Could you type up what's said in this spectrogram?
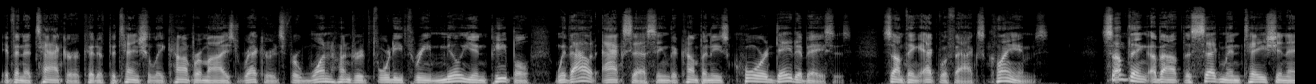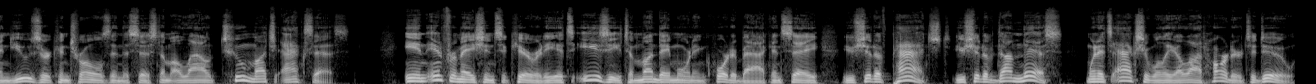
if an attacker could have potentially compromised records for 143 million people without accessing the company's core databases, something Equifax claims. Something about the segmentation and user controls in the system allowed too much access. In information security, it's easy to Monday morning quarterback and say, you should have patched, you should have done this when it's actually a lot harder to do,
